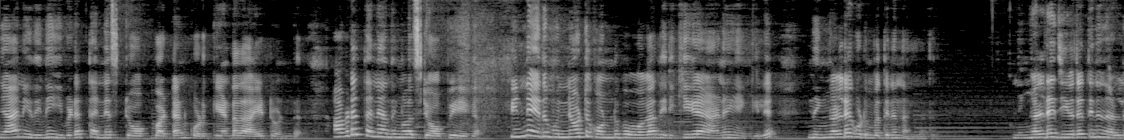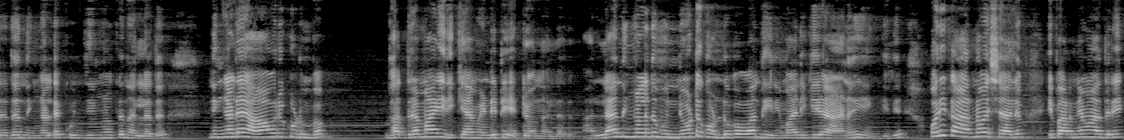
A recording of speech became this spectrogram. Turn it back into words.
ഞാൻ ഇതിന് ഇവിടെ തന്നെ സ്റ്റോപ്പ് ബട്ടൺ കൊടുക്കേണ്ടതായിട്ടുണ്ട്. അവിടെ തന്നെ നിങ്ങൾ സ്റ്റോപ്പ് ചെയ്യുക. പിന്നെ ഇത് മുന്നോട്ട് കൊണ്ടുപോകാതിരിക്കുകയാണ് എങ്കിൽ നിങ്ങളുടെ കുടുംബത്തിന് നല്ലത്. നിങ്ങളുടെ ജീവിതത്തിന് നല്ലത് നിങ്ങളുടെ കുഞ്ഞുങ്ങൾക്ക് നല്ലത്. നിങ്ങളുടെ ആ ഒരു കുടുംബം ഭദ്രമായി ഇരിക്കാൻ വേണ്ടിയിട്ട് ഏറ്റവും നല്ലത്. അല്ല നിങ്ങളത് മുന്നോട്ട് കൊണ്ടുപോകാൻ തീരുമാനിക്കുകയാണ് എങ്കിൽ ഒരു കാരണവശാലും ഈ പറഞ്ഞ മാതിരി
